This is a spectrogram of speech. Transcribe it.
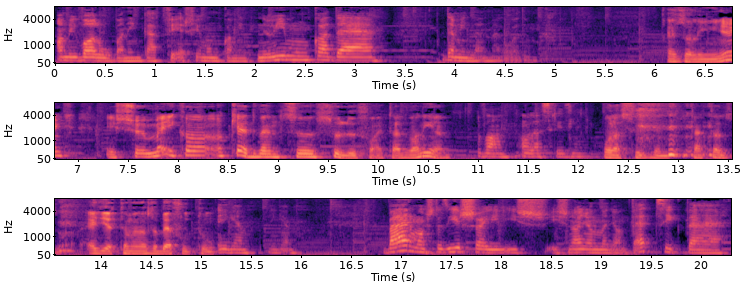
ami valóban inkább férfi munka, mint női munka, de, de mindent megoldunk. Ez a lényeg. És melyik a, a kedvenc szülőfajtád? Van ilyen? Van, olasz rizling. Olasz rizling, tehát az egyértelműen az a befutó. Igen, igen. Bár most az írsai is, is nagyon-nagyon tetszik, de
